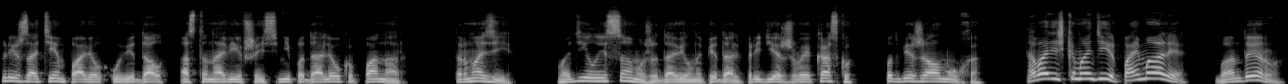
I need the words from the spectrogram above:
Лишь затем Павел увидал остановившийся неподалеку панар. «Тормози!» Водила и сам уже давил на педаль, придерживая каску, подбежал Муха. «Товарищ командир, поймали?» «Бандеру?»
